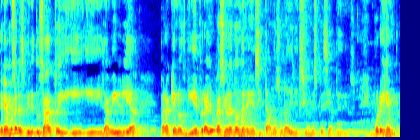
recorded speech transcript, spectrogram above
tenemos el Espíritu Santo y, y la Biblia para que nos guíe, pero hay ocasiones donde necesitamos una dirección especial de Dios. Por ejemplo,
